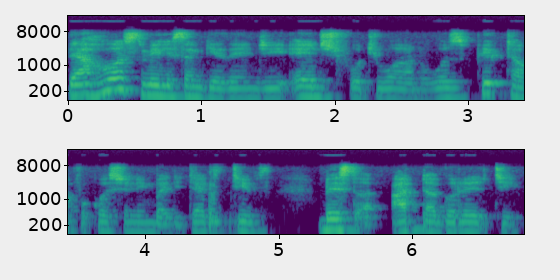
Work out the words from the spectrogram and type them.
Their host, Millicent Kithinji, aged 41, was picked up for questioning by detectives based at Dagoretti.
